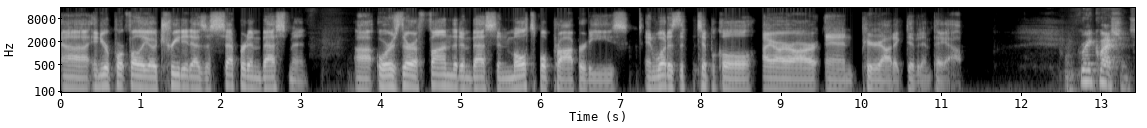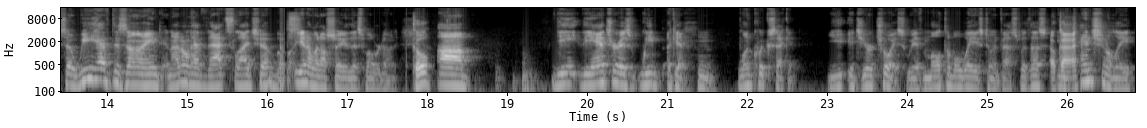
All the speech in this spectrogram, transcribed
uh, in your portfolio treated as a separate investment, uh, or is there a fund that invests in multiple properties? And what is the typical IRR and periodic dividend payout? Great question. So we have designed, and I don't have that slideshow, but you know what? I'll show you this while we're doing it. Cool. Um, the the answer is we again. Hmm, one quick second. You, it's your choice. We have multiple ways to invest with us Okay. intentionally,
